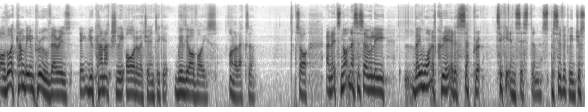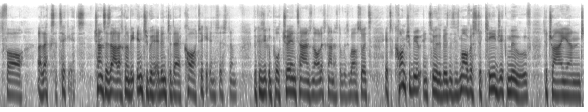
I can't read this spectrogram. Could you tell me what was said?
although it can be improved, there is, you can actually order a train ticket with your voice on Alexa. So, and it's not necessarily, they won't have created a separate ticketing system specifically just for Alexa tickets, chances are that's going to be integrated into their core ticketing system because you can pull train times and all this kind of stuff as well. So it's it's contributing to the business. It's more of a strategic move to try and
